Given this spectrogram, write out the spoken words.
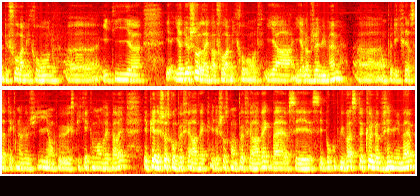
du, four à micro-ondes. Euh, il dit il y a deux choses avec un four à micro-ondes. Il y a l'objet lui-même, on peut décrire sa technologie, on peut expliquer comment le réparer, et puis il y a des choses qu'on peut faire avec. Et les choses qu'on peut faire avec, ben, c'est beaucoup plus vaste que l'objet lui-même.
